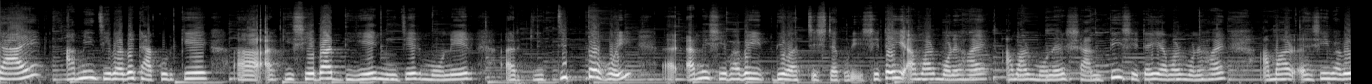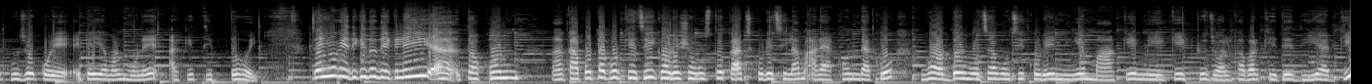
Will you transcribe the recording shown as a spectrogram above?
চায়, আমি যেভাবে ঠাকুরকে আর কি সেবা দিয়ে নিজের মনের আর কি তৃপ্ত হই আমি সেভাবেই দেওয়ার চেষ্টা করি। সেটাই আমার মনে হয় আমার মনের শান্তি, সেটাই আমার মনে হয় আমার সেইভাবে পুজো করে এটাই আমার মনে আর কি তৃপ্ত হই। যাই হোক, এদিকে তো দেখলেই তখন কাপড় টাপড় কেচেই ঘরের সমস্ত কাজ করেছিলাম। আর এখন দেখো, ঘরদোর মোছামুছি করে নিয়ে মাকে, মেয়েকে একটু জলখাবার খেতে দিয়ে আর কি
